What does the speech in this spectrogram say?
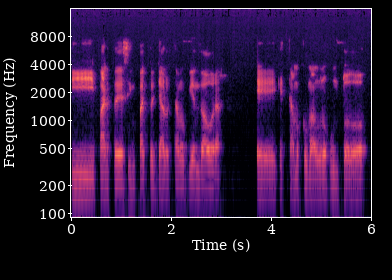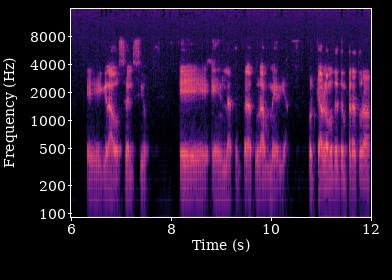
y parte de ese impacto ya lo estamos viendo ahora, eh, que estamos como a 1.2 grados Celsius en la temperatura media. ¿Por qué hablamos de temperaturas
